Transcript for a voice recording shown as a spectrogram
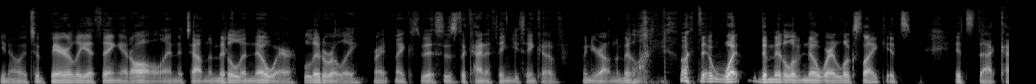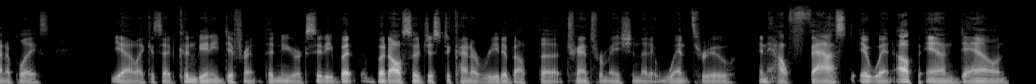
you know, it's a barely a thing at all, and it's out in the middle of nowhere, literally, right? Like this is the kind of thing you think of when you're out in the middle of what the middle of nowhere looks like. It's it's that kind of place. Yeah, like I said, couldn't be any different than New York City, but but also just to kind of read about the transformation that it went through and how fast it went up and down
